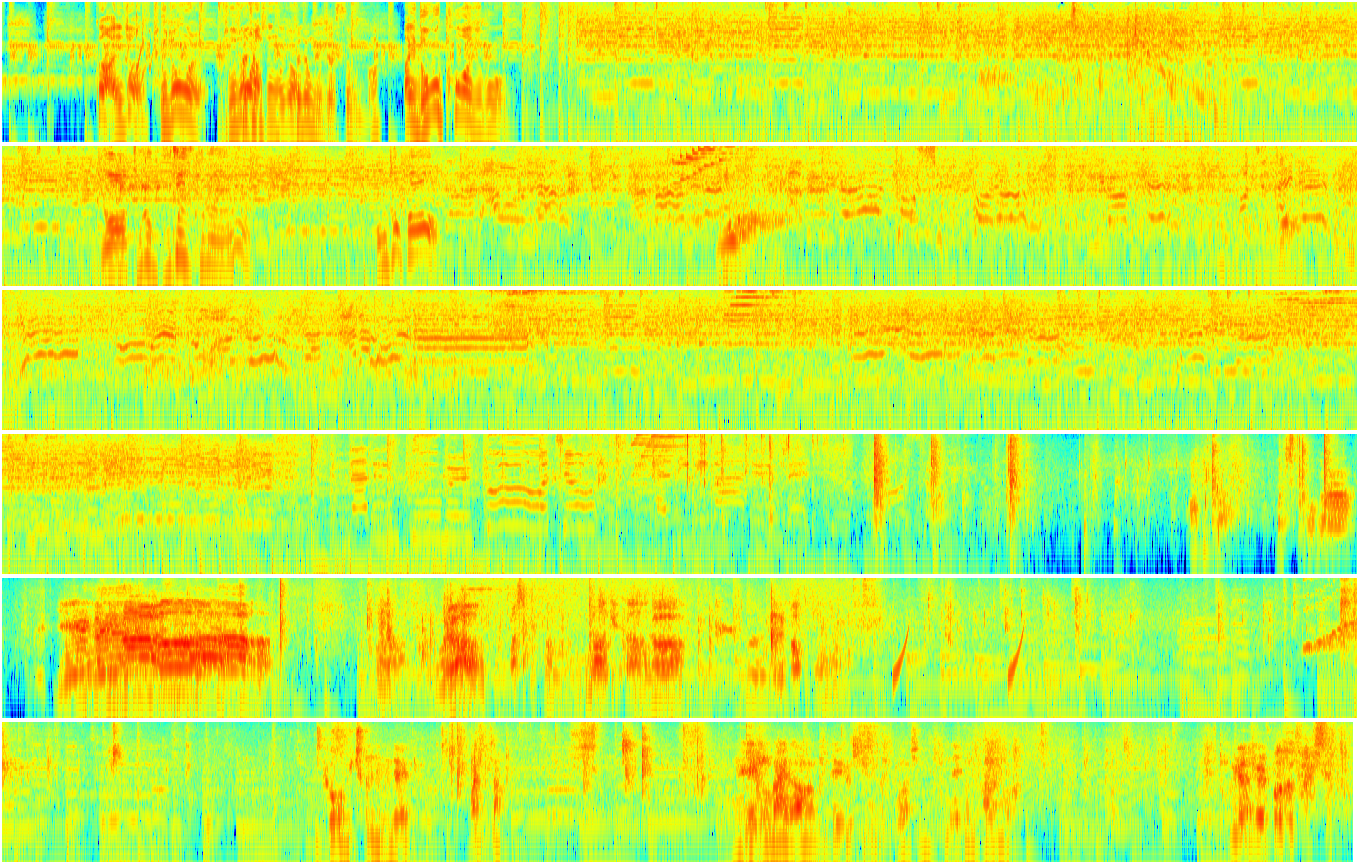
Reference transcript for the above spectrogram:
그건 아니죠? 조종을 조종을 하시는 거죠? 표정 보셨어, 금방? 아니 너무 커가지고 야 드론 무지하게 크네. 엄청 커요. 나는 표가 미쳤는데. 맛있다. 예능 많이 나왔는데 이렇게 생각도 하시는 근데 좀 다른 거 같아. 훈련 열 번도 더 하시고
